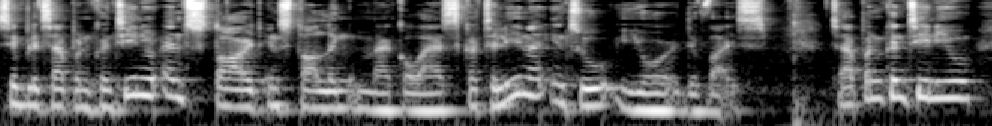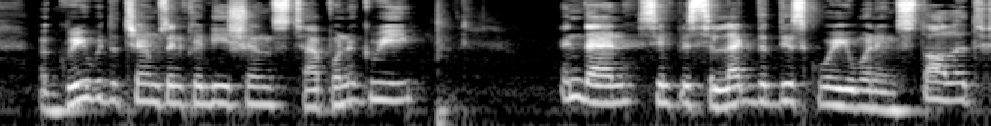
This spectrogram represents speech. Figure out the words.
simply tap on continue and start installing macOS Catalina into your device. Tap on continue, agree with the terms and conditions, tap on agree, and then simply select the disk where you want to install it.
